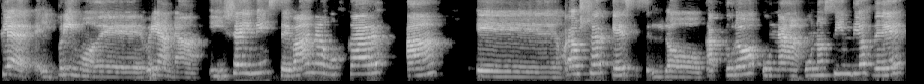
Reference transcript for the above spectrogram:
Claire, el primo de Brianna y Jamie se van a buscar a eh, Roger, que es, lo capturó una, unos indios de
